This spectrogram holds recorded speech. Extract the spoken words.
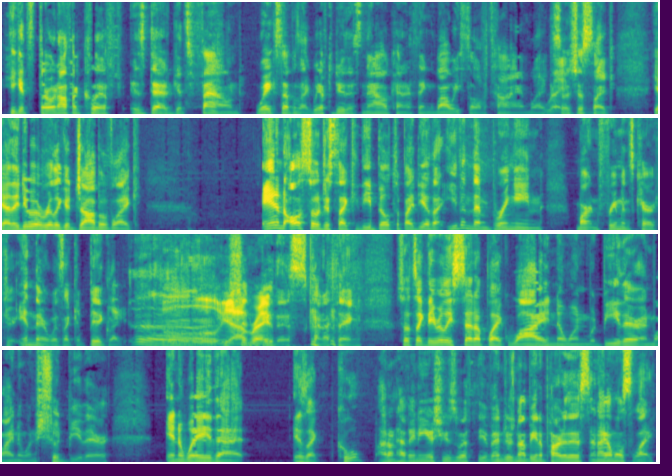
he gets thrown off a cliff, is dead, gets found, wakes up and is like we have to do this now kind of thing while we still have time. Like Right. so it's just like yeah, they do a really good job of like and also just like the built up idea that even them bringing Martin Freeman's character in there was like a big like you yeah, shouldn't do this kind of thing. so it's like they really set up like why no one would be there and why no one should be there in a way that is like cool. I don't have any issues with the Avengers not being a part of this, and I almost like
